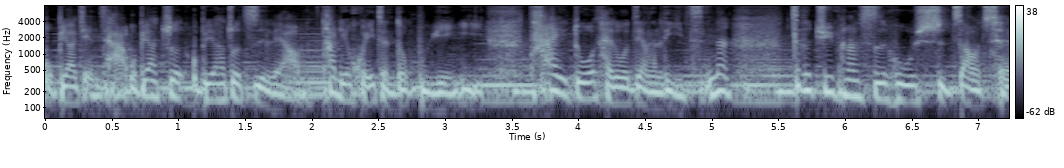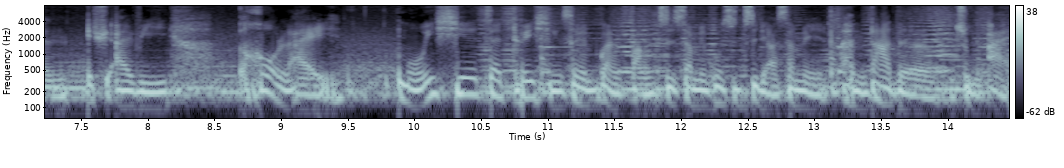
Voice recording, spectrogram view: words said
我不要检查，我不要做我不要做治疗，他连回诊都不愿意。太多太多这样的例子，那这个惧怕似乎是造成 HIV 后来某一些在推行上面，不管防治上面或是治疗上面很大的阻碍。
